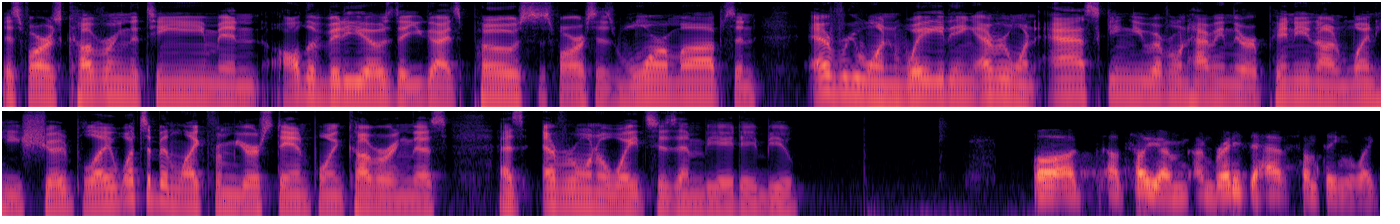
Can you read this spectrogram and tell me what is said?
as far as covering the team and all the videos that you guys post as far as his warm ups and everyone waiting, everyone asking you, everyone having their opinion on when he should play? What's it been like from your standpoint covering this as everyone awaits his NBA debut? Well, I'll, tell you, I'm I'm ready to have something like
